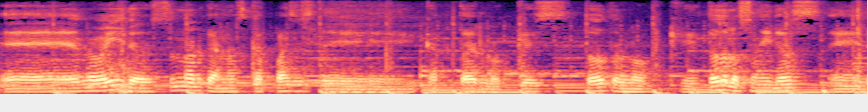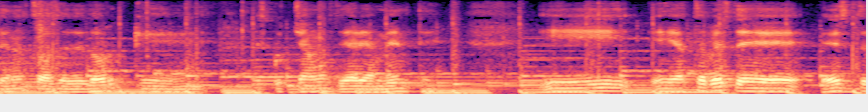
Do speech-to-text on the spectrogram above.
Eh, el oído son órganos capaces de captar lo que es todo lo que todos los sonidos eh, de nuestro alrededor que escuchamos diariamente y a través de este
